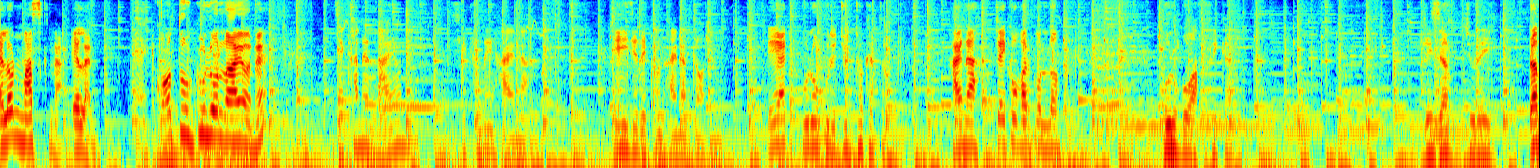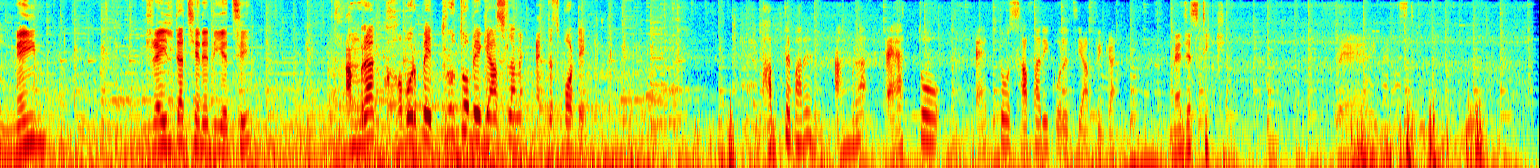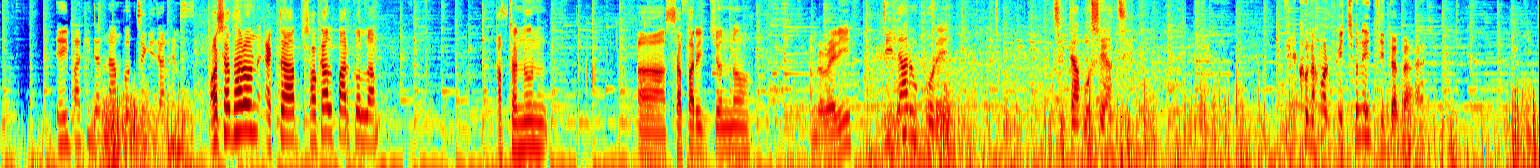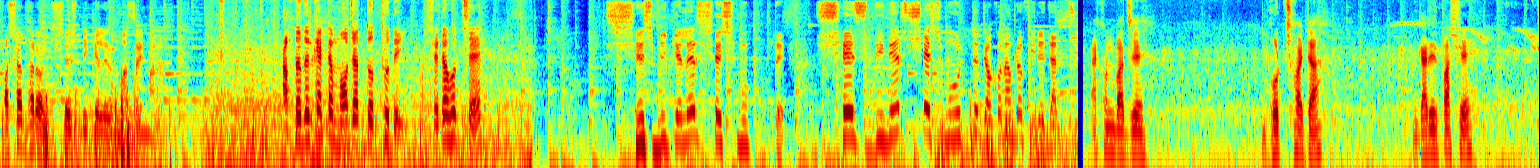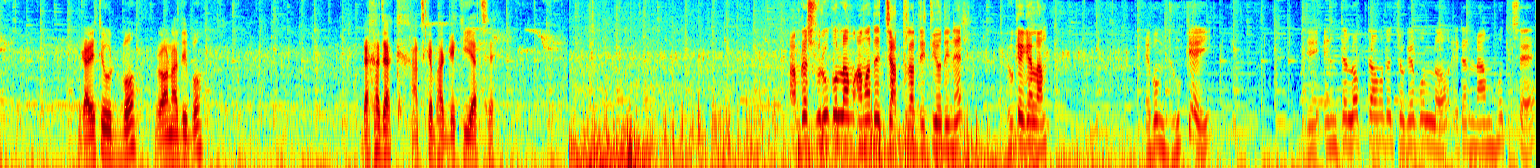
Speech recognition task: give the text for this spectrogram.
Elon Musk না এলেন কতগুলো লায়ন হ্যাঁ যেখানে লায়ন সেখানে হায়না। এই যে দেখুন হায়নার দল। এ এক পুরোপুরি যুদ্ধক্ষেত্র। হায়না টেক ওভার করল পূর্ব আফ্রিকার। রিজার্ভ জুড়েই। আমরা মেইন ট্রেইলটা ছেড়ে দিয়েছি। আমরা খবর পেয়ে দ্রুত বেগে আসলাম একটা স্পটে ভাবতে পারেন আমরা এত এত সাফারি করেছি আফ্রিকায়। ম্যাজেস্টিক এই পাখিটার নাম হচ্ছে কি জানেন? অসাধারণ একটা সকাল পার করলাম। আফটারনুন সাফারির জন্য আমরা রেডি টিলার উপরে চিতা বসে আছে। দেখুন আমার পিছনেই চিতাটা অসাধারণ শেষ বিকেলের মাসাই মারা। আপনাদেরকে একটা মজার তথ্য দেই সেটা হচ্ছে শেষ বিকেলের শেষ মুহূর্তে শেষ দিনের শেষ মুহূর্তে যখন আমরা ফিরে যাচ্ছি। এখন বাজে ভোর ছয়টা গাড়ির পাশে গাড়িটি উঠব রওনা দিব। দেখা যাক আজকে ভাগ্যে কি আছে। আমরা শুরু করলাম আমাদের যাত্রা দ্বিতীয় দিনের। ঢুকে গেলাম। এবং ঢুকেই যে এন্টেলপটা আমাদের চোখে পড়ল এটার নাম হচ্ছে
